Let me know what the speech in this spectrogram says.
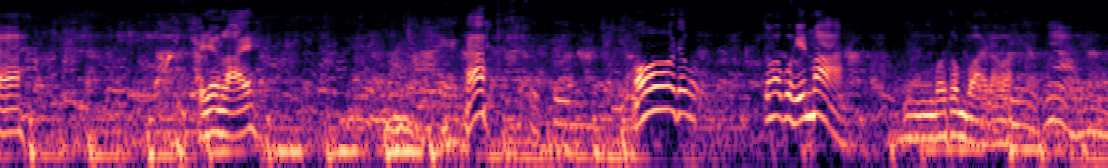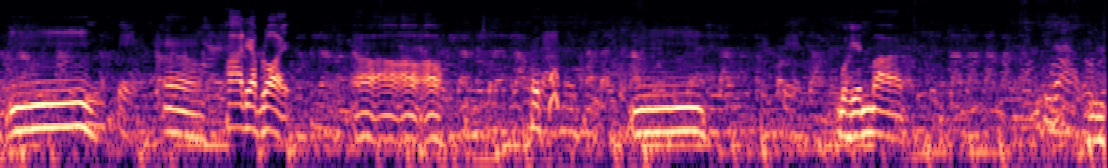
ฮ่าเป็นยังไงฮะโอ้จังจังว่าบ่เห็นมา อืมบ่สมบายแล้วอะอืมเออพาเรียบร้อยเอาเอาเอาเอาอืมบ่เห็นมาอืม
